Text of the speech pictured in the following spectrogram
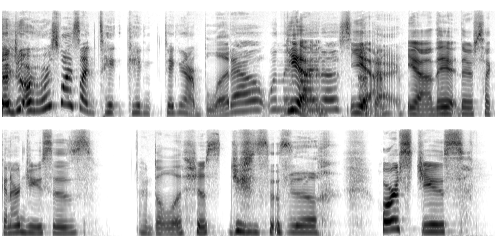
Are, do, are horseflies like take, take, taking our blood out when they yeah, bite us? yeah, Okay. yeah. They they're sucking our juices, our delicious juices, Ugh. Horse juice.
